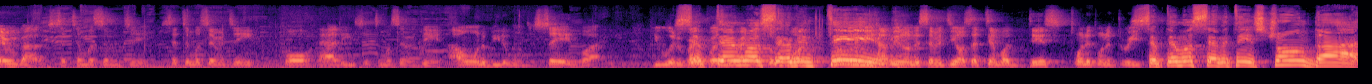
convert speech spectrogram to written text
I'm hearing about September 17th. September 17th, Paul Hattie, September 17th. I don't want to be the one to say it, but you were the right person right now. So what, what gonna be happening on the 17th of September this 2023? September 17th, Strong God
